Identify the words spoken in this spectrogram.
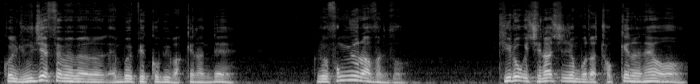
그걸 유지했으면 MVP급이 맞긴 한데 그리고 송윤아 선수 기록이 지난 시즌보다 적기는 해요.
